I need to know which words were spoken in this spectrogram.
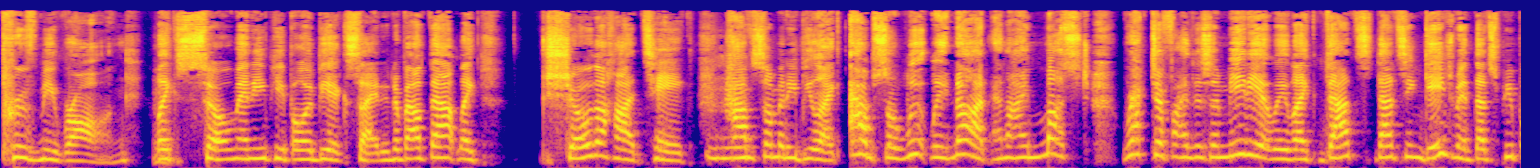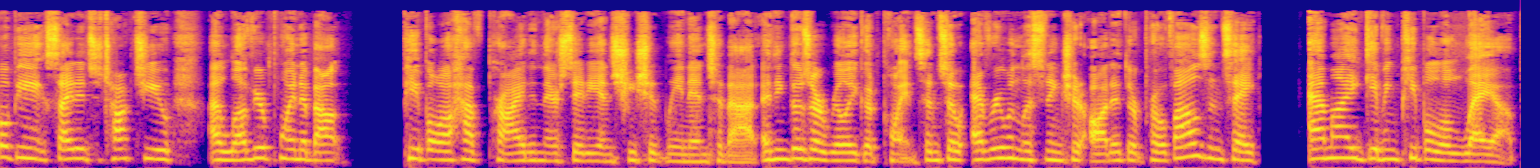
Prove me wrong. Mm. Like so many people would be excited about that. Like show the hot take, mm-hmm. have somebody be like, absolutely not. And I must rectify this immediately. Like that's, that's engagement. That's people being excited to talk to you. I love your point about people have pride in their city and she should lean into that. I think those are really good points. And so everyone listening should audit their profiles and say, am I giving people a layup?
